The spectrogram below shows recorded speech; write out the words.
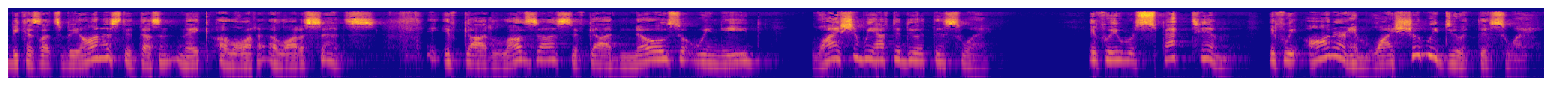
Because let's be honest, it doesn't make a lot, a lot of sense. If God loves us, if God knows what we need, why should we have to do it this way? If we respect Him, if we honor Him, why should we do it this way?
